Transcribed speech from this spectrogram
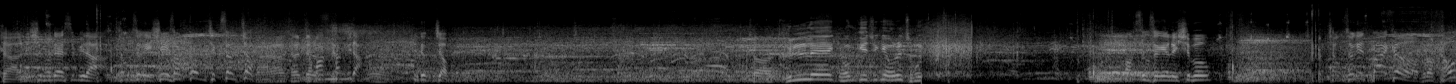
자, 리시브 됐습니다. 정석의 시석공 직선 쪽. 아, 잘 정확합니다. 득점. 자, 근래 경기 중에 오늘 정 박승석의 리시브. 정석의 스파이크. 브로카웃.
